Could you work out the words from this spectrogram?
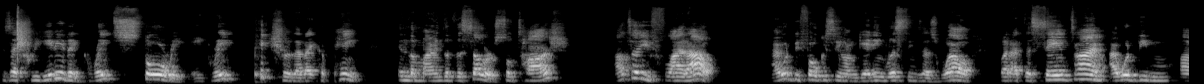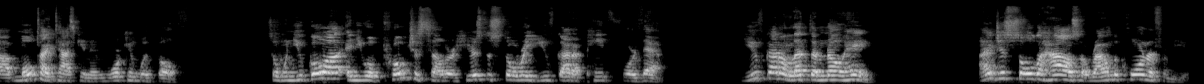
Because I created a great story, a great picture that I could paint in the mind of the seller. So Taj, I'll tell you flat out, I would be focusing on getting listings as well, but at the same time, I would be uh, multitasking and working with both. So when you go out and you approach a seller, here's the story you've got to paint for them. You've got to let them know, hey, I just sold a house around the corner from you,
